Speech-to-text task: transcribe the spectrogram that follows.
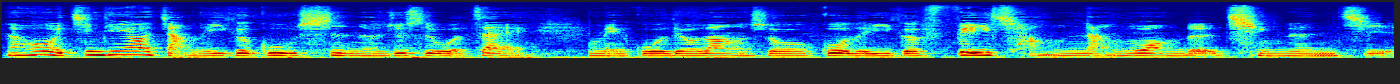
然后我今天要讲的一个故事呢，就是我在美国流浪的时候过了一个非常难忘的情人节。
